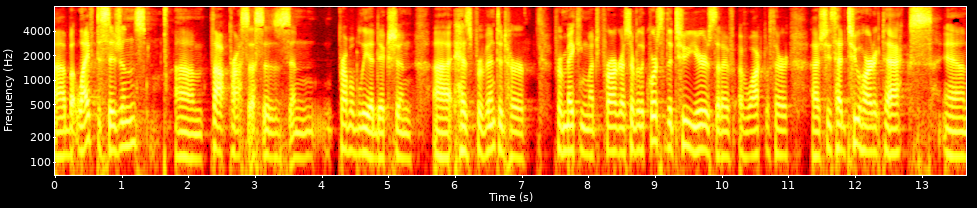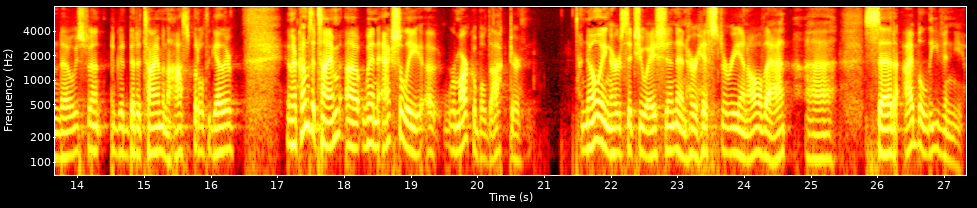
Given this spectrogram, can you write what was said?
Uh, but life decisions um, thought processes and probably addiction uh, has prevented her from making much progress. Over the course of the two years that I've, I've walked with her, uh, she's had two heart attacks, and uh, we spent a good bit of time in the hospital together. And there comes a time uh, when actually a remarkable doctor, knowing her situation and her history and all that, uh, said, I believe in you.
